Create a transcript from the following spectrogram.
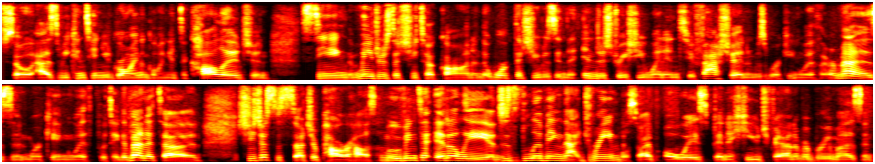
So as we continued growing and going into college and seeing the majors that she took on and the work that she was in the industry, she went into fashion and was working with Hermes and working with Bottega Veneta. And she just is such a powerhouse, moving to Italy and just living that dream. So I've always been a huge fan of Abrima's and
